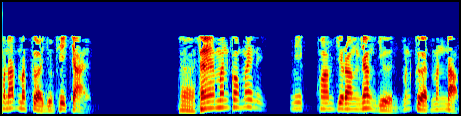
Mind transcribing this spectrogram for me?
มนัสมันเกิดอยู่ที่ใจแต่มันก็ไม่มีความจีรังยั่งยืน มันเกิดมันดับ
